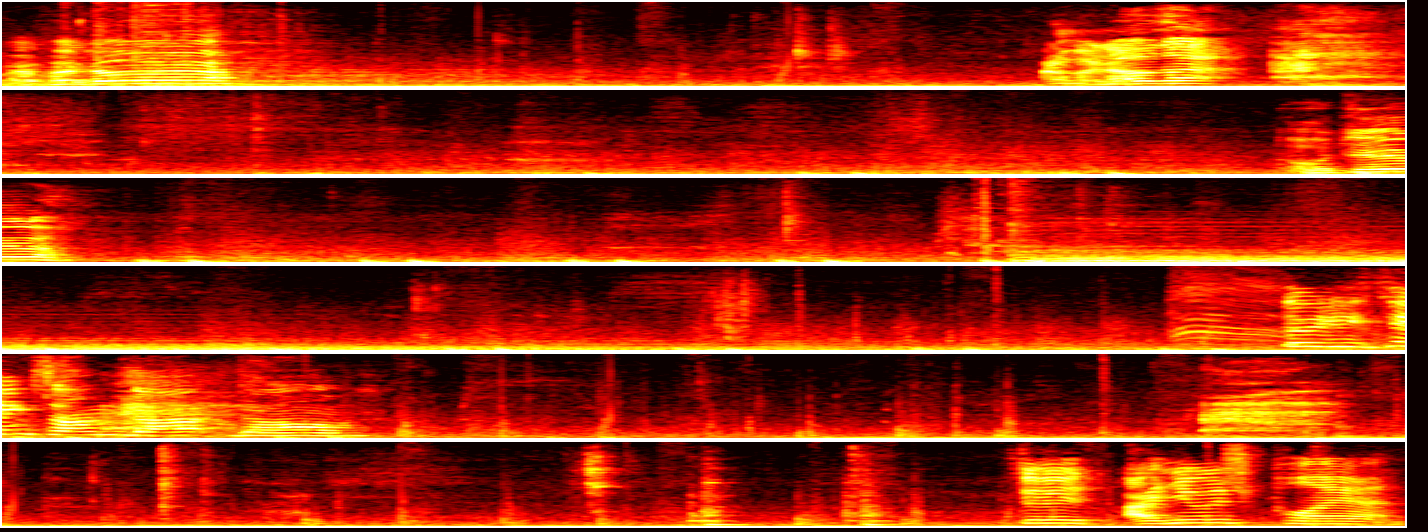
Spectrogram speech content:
Right by door. Everybody knows that. Told you. Thinks I'm that dumb. Dude, I knew his plan.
